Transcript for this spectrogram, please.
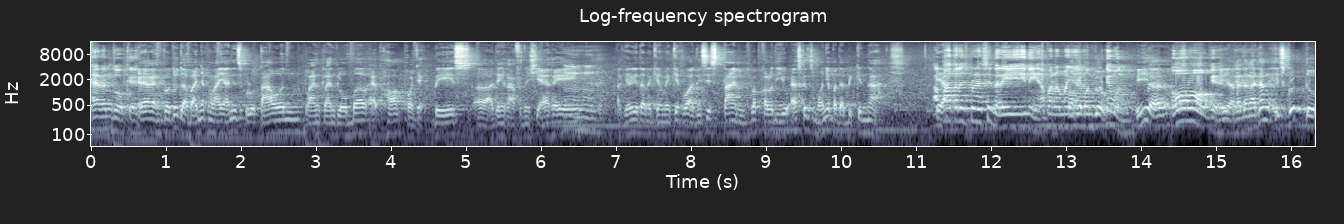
Aaron Go, oke. AR Co itu udah banyak melayani 10 tahun klien-klien global, ad hoc, project base, eh, ada yang revenue sharing. Mm-hmm. Akhirnya kita mikir-mikir, wah this is time. Sebab kalau di US kan semuanya pada bikin, nah Apa ya, terinspirasi dari ini? Apa namanya? Pokemon Go. Pokemon. Iya. Oh, oke. Iya, oke. kadang-kadang it's good to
